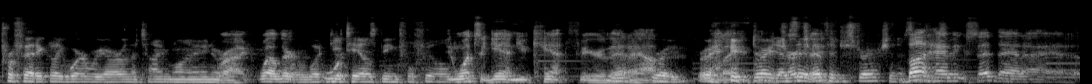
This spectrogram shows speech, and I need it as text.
prophetically where we are on the timeline or, right. Well, there. or what details being fulfilled. And once again, you can't figure that Yeah, out. Right, right, right. the That's. That's a distraction. That's But having said that, I, uh,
